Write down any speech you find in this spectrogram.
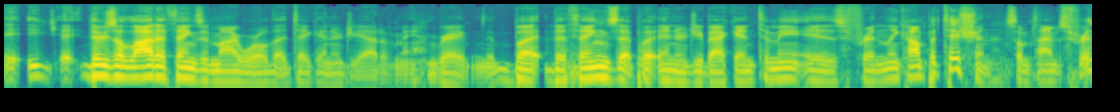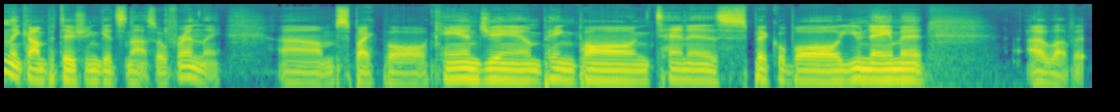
it, it- there's a lot of things in my world that take energy out of me, right? But the things that put energy back into me is friendly competition. Sometimes friendly competition gets not so friendly. Um, spike ball, Kan Jam, ping pong, tennis, pickleball, you name it. I love it.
